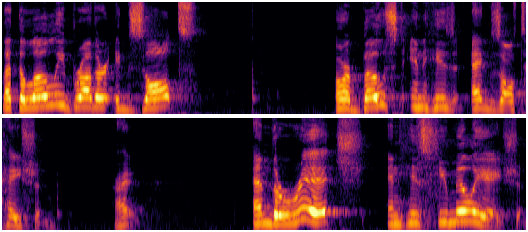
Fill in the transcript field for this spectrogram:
Let the lowly brother exalt or boast in his exaltation, right? And the rich in his humiliation,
